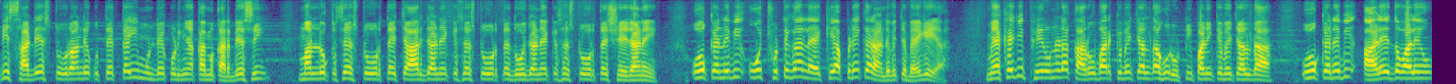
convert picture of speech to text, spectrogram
ਵੀ ਸਾਡੇ ਸਟੋਰਾਂ ਦੇ ਉੱਤੇ ਕਈ ਮੁੰਡੇ ਕੁੜੀਆਂ ਕੰਮ ਕਰਦੇ ਸੀ। ਮੰਨ ਲਓ ਕਿਸੇ ਸਟੋਰ ਤੇ 4 ਜਾਣੇ, ਕਿਸੇ ਸਟੋਰ ਤੇ 2 ਜਾਣੇ, ਕਿਸੇ ਸਟੋਰ ਤੇ 6 ਜਾਣੇ। ਉਹ ਕਹਿੰਦੇ ਵੀ ਉਹ ਛੁੱਟੀਆਂ ਲੈ ਕੇ ਆਪਣੇ ਘਰਾਂ ਦੇ ਵਿੱਚ ਬਹਿ ਗਏ ਆ। ਮੈਂ ਕਿਹਾ ਜੀ ਫਿਰ ਉਹਨਾਂ ਦਾ ਕਾਰੋਬਾਰ ਕਿਵੇਂ ਚੱਲਦਾ, ਉਹ ਰੋਟੀ ਪਾਣੀ ਕਿਵੇਂ ਚੱਲਦਾ? ਉਹ ਕਹਿੰਦੇ ਵੀ ਆਲੇ ਦੁਆਲਿਓਂ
